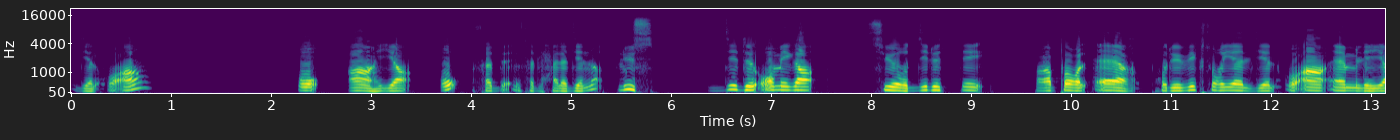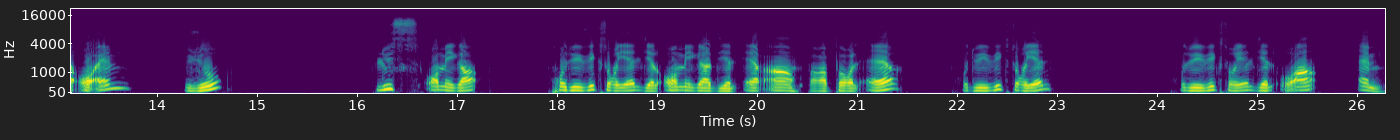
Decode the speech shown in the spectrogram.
dl O1, O a il y a O plus D de oméga sur D de T par rapport à R produit vectoriel de O1 M a OM toujours plus oméga produit vectoriel de oméga de R1 par rapport à R produit vectoriel produit vectoriel de O1 M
